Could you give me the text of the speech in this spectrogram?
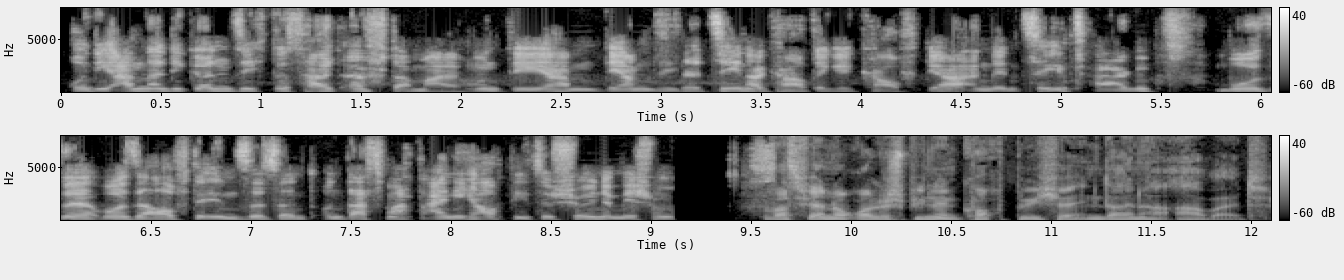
Und die anderen, die gönnen sich das halt öfter mal. Und die haben, die haben sich eine Zehnerkarte gekauft, ja, an den zehn Tagen, wo sie, wo sie auf der Insel sind. Und das macht eigentlich auch diese schöne Mischung. Was für eine Rolle spielen Kochbücher in deiner Arbeit?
